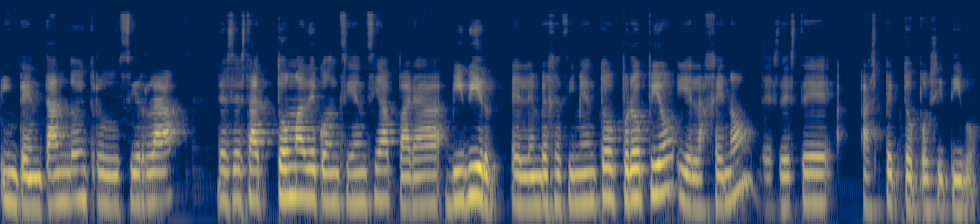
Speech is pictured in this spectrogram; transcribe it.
intentando introducirla desde esta toma de conciencia para vivir el envejecimiento propio y el ajeno desde este aspecto positivo.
